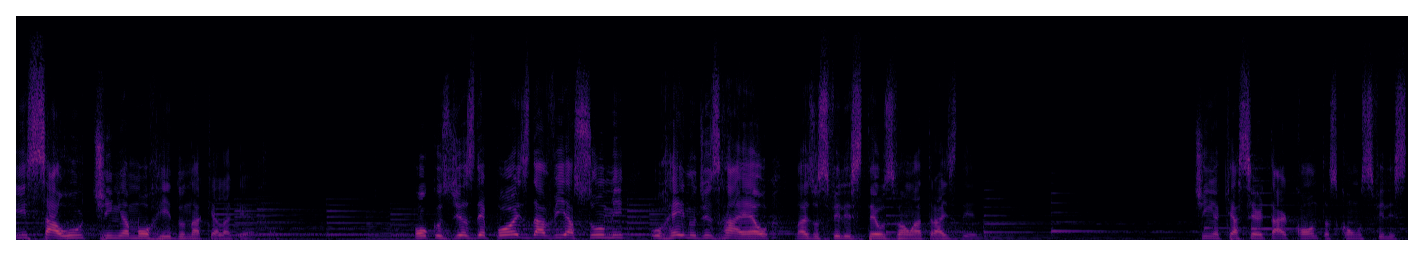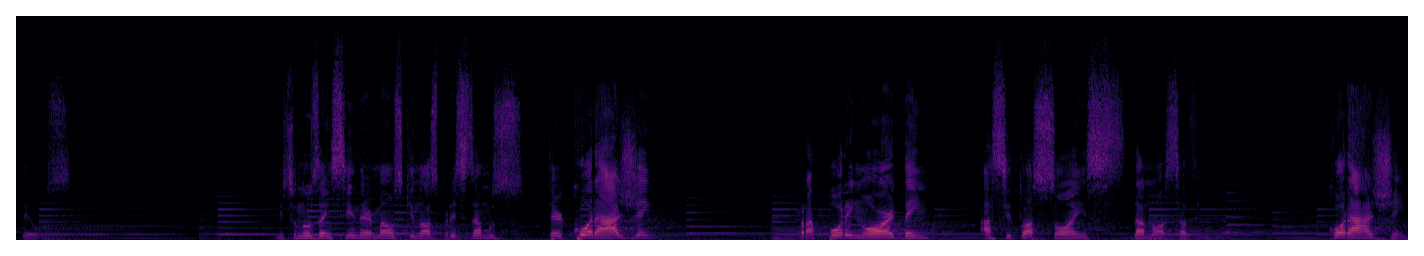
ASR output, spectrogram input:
e Saul tinha morrido naquela guerra. Poucos dias depois, Davi assume o reino de Israel, mas os filisteus vão atrás dele. Tinha que acertar contas com os filisteus. Isso nos ensina, irmãos, que nós precisamos ter coragem para pôr em ordem as situações da nossa vida. Coragem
